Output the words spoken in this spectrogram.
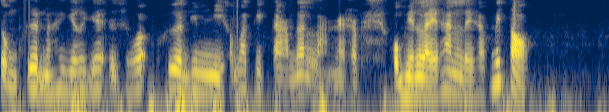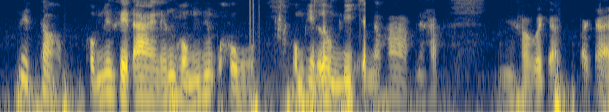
ส่งเพื่อนมาให้เยอะแยะโดยเฉพาะเพื่อนที่มีคำว่าติดตามด้านหลังนะครับ ผมเห็นหลายท่านเลยครับ ไม่ตอบ ไม่ตอบ ผมยังเสียดายเลยผมโอ้โหผมเห็นแล้วผมดีจในภาพนะครับเขาก็จะประกาศ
